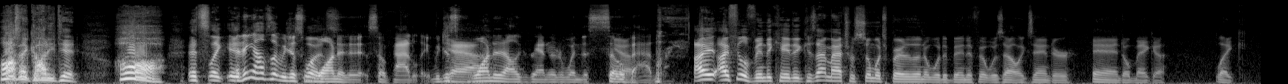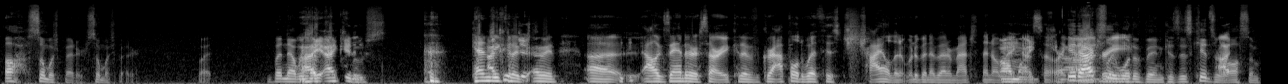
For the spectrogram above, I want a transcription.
Oh, thank God he did. Oh, it's like it, I think it helps that we just was. wanted it so badly. We just Yeah. wanted Alexander to win this so Yeah. badly. I, I feel vindicated because that match was so much better than it would have been if it was Alexander and Omega. Like, oh, so much better, so much better. But, but now we I- have I could- Moose. Kennedy I could could have. just- I mean, uh, Alexander, sorry, could have grappled with his child, and it would have been a better match than Omega. my so like, It I actually agree. would have been because his kids are I- awesome.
